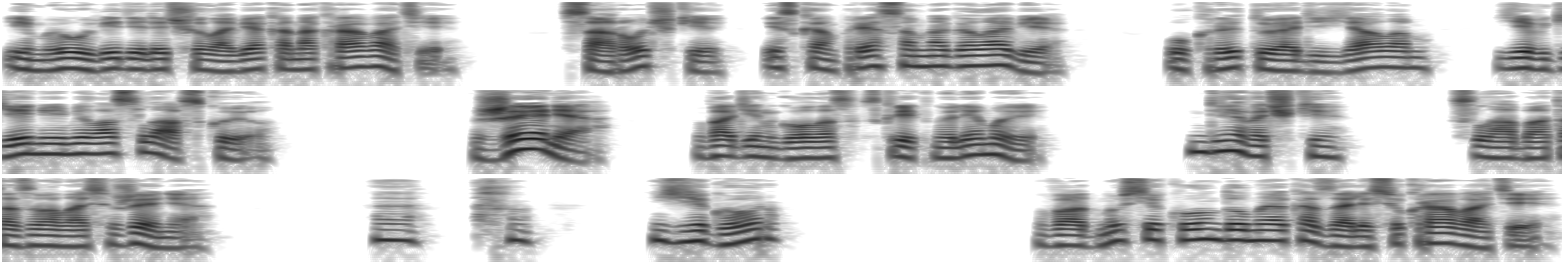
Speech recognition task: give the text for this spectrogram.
и мы увидели человека на кровати, в сорочке и с компрессом на голове, укрытую одеялом Евгению Милославскую. «Женя!» — в один голос вскрикнули мы. «Девочки!» — слабо отозвалась Женя. «Э, Егор?» В одну секунду мы оказались у кровати.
